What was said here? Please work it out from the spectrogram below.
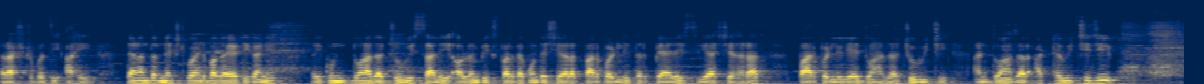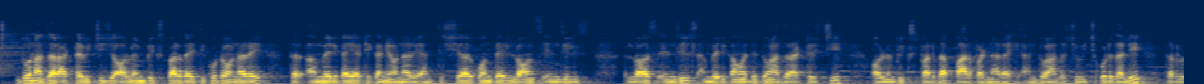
राष्ट्रपती आहे. त्यानंतर नेक्स्ट पॉईंट बघा या ठिकाणी. एकूण दोन हजार चोवीस साली ऑलिम्पिक स्पर्धा कोणत्या शहरात पार पडली? तर पॅरिस या शहरात पार पडलेली आहे दोन हजार चोवीसची. आणि दोन हजार अठ्ठावीसची जी दोन हजार अठ्ठावीसची जी ऑलिम्पिक स्पर्धा आहे ती कुठं होणार आहे? तर अमेरिका या ठिकाणी होणार आहे. आणि ते शहर कोणतं आहे? Los Angeles. लॉस एंजिल्स अमेरिकामध्ये दोन हजार अठ्ठावीसची ऑलिम्पिक स्पर्धा पार पडणार आहे. आणि दोन हजार चोवीसची कुठे झाली? तर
